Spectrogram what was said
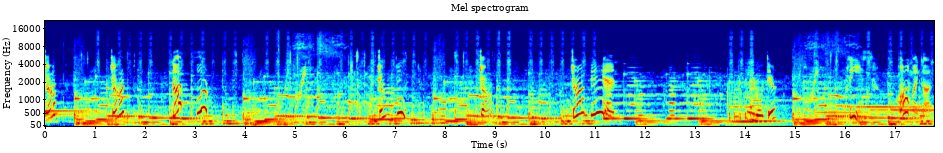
Jump. Jump. Jump in. Jump. Jump in. Go there. Please. Oh my god.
